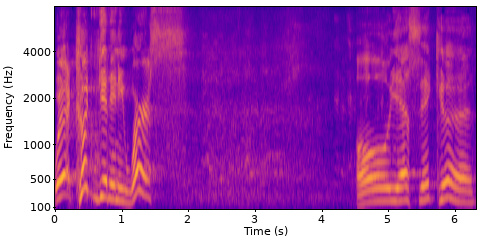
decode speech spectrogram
Well, it couldn't get any worse. oh, yes, it could.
